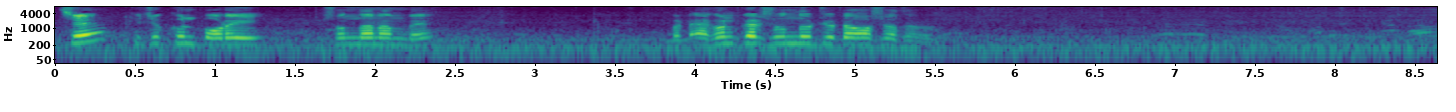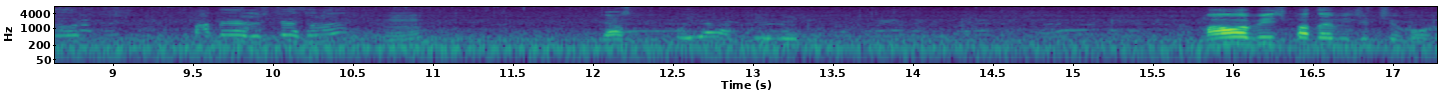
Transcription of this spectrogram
যাচ্ছে কিছুক্ষণ পরেই সন্ধ্যা নামবে। বাট এখনকার সৌন্দর্যটা অসাধারণ। মাওয়া বীজ পাতা বীজ চেয়ে বড়।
